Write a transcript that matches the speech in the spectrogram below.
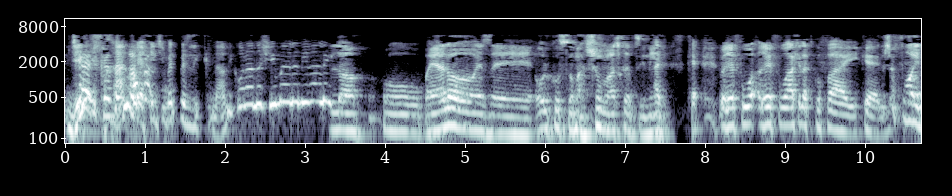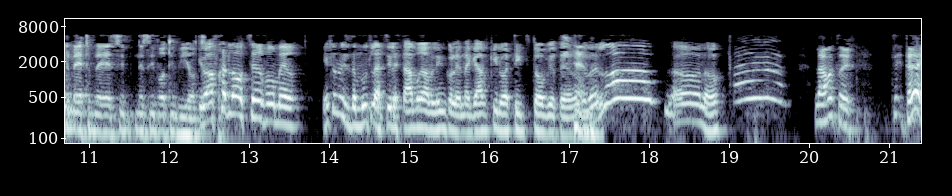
ג'יימס כזה, חאן הוא אף- היחיד שמת בזקנה מכל האנשים האלה, נראה לי. לא, הוא, היה לו איזה אולקוס או משהו ממש רציני. כן, רפואה- של התקופה ההיא, כן. שפרויד מת בנסיבות טבעיות. כאילו, אף אחד לא עוצר ואומר, יש לנו הזדמנות להציל את אברהם לינקולן, אגב, כאילו עתיד טוב יותר. כן. לא, לא, לא. למה צריך? תראה,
